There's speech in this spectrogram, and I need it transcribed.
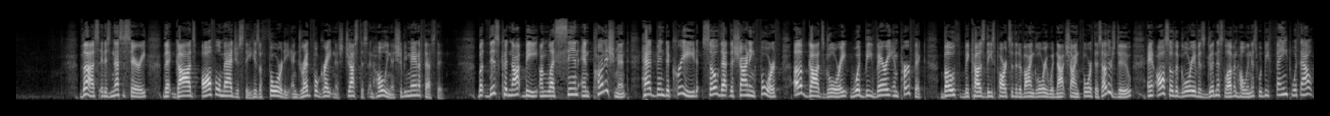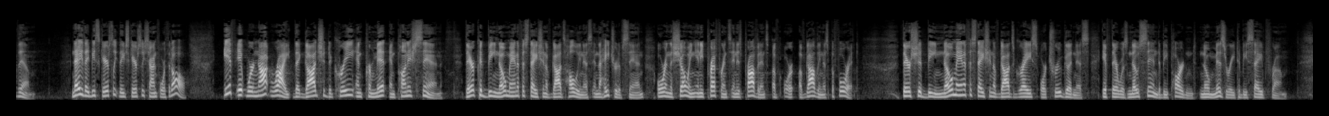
Thus, it is necessary that God's awful majesty, his authority, and dreadful greatness, justice, and holiness should be manifested. But this could not be unless sin and punishment had been decreed so that the shining forth of God's glory would be very imperfect, both because these parts of the divine glory would not shine forth as others do, and also the glory of his goodness, love, and holiness would be faint without them. Nay, they'd be scarcely, they'd scarcely shine forth at all if it were not right that God should decree and permit and punish sin, there could be no manifestation of God's holiness in the hatred of sin or in the showing any preference in his providence of, of godliness before it. There should be no manifestation of God's grace or true goodness if there was no sin to be pardoned, no misery to be saved from.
